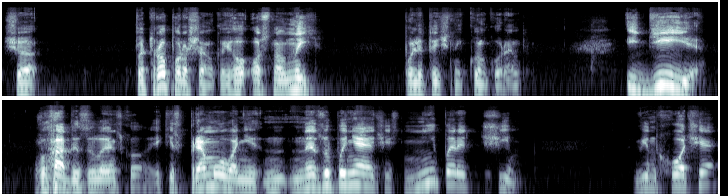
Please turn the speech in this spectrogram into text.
що Петро Порошенко його основний політичний конкурент, і дії влади Зеленського, які спрямовані, не зупиняючись ні перед чим. Він хоче,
